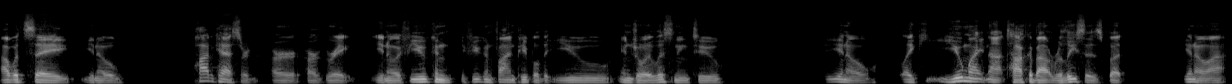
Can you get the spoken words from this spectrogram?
I would say you know podcasts are are are great. You know, if you can if you can find people that you enjoy listening to, you know, like you might not talk about releases, but you know, I,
